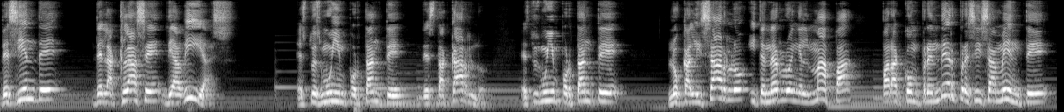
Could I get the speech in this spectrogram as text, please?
Desciende de la clase de Abías. Esto es muy importante destacarlo. Esto es muy importante localizarlo y tenerlo en el mapa para comprender precisamente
